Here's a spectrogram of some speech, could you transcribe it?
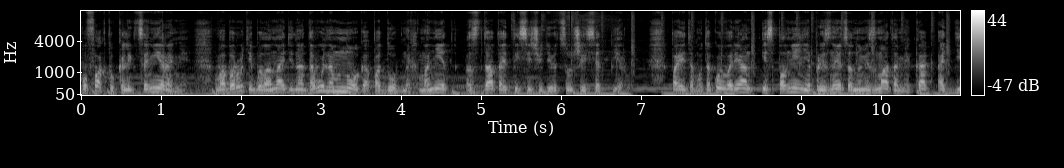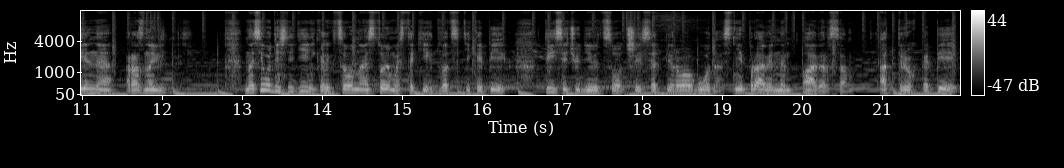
По факту коллекционерами в обороте было найдено довольно много подобных монет с датой 1961. Поэтому такой вариант исполнения признается нумизматами как отдельная разновидность. На сегодняшний день коллекционная стоимость таких 20 копеек 1961 года с неправильным аверсом от 3 копеек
